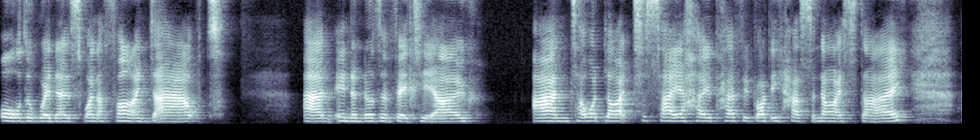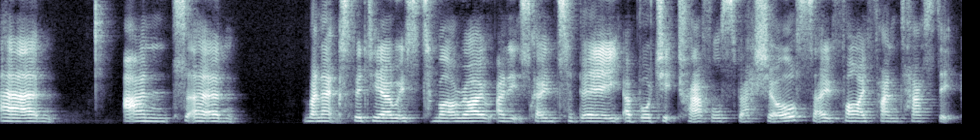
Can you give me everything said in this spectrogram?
all the winners when I find out um, in another video. And I would like to say I hope everybody has a nice day um, and um, my next video is tomorrow and it's going to be a budget travel special so five fantastic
